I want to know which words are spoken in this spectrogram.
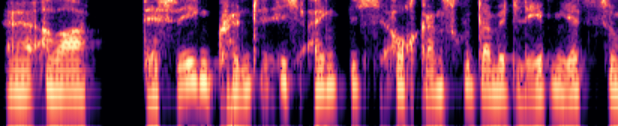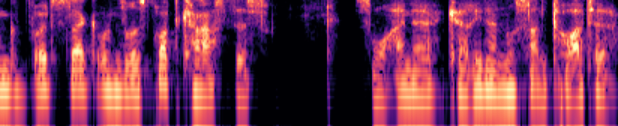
Äh, aber deswegen könnte ich eigentlich auch ganz gut damit leben, jetzt zum Geburtstag unseres Podcastes so eine Carina Nussan-Torte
